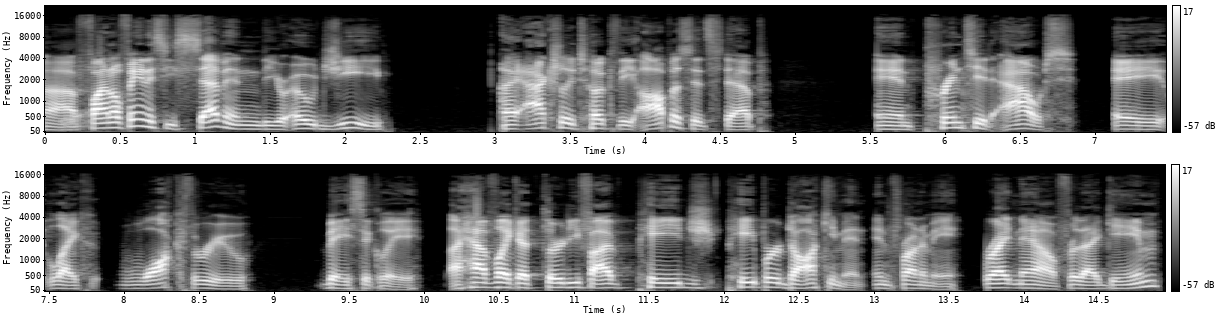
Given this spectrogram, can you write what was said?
Uh, Final Fantasy 7, the OG, I actually took the opposite step and printed out a like walkthrough basically. I have like a 35 page paper document in front of me right now for that game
